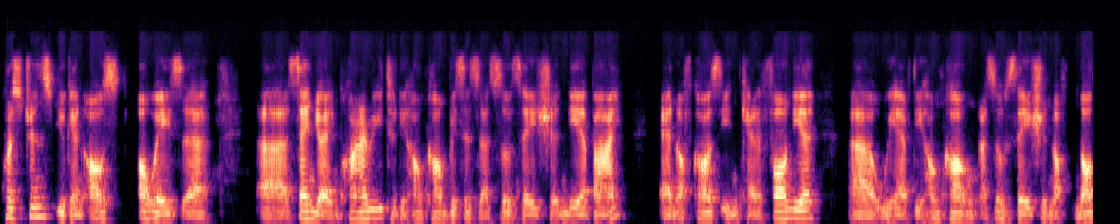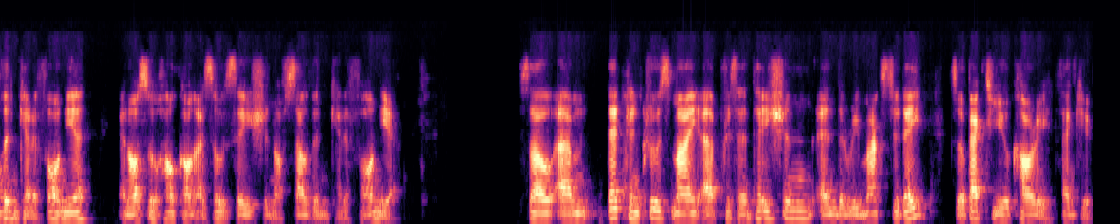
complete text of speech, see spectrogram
questions, you can also always uh, uh, send your inquiry to the Hong Kong Business Association nearby. And of course, in California, uh, we have the Hong Kong Association of Northern California and also Hong Kong Association of Southern California. So um, that concludes my uh, presentation and the remarks today. So back to you, Corey. Thank you.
